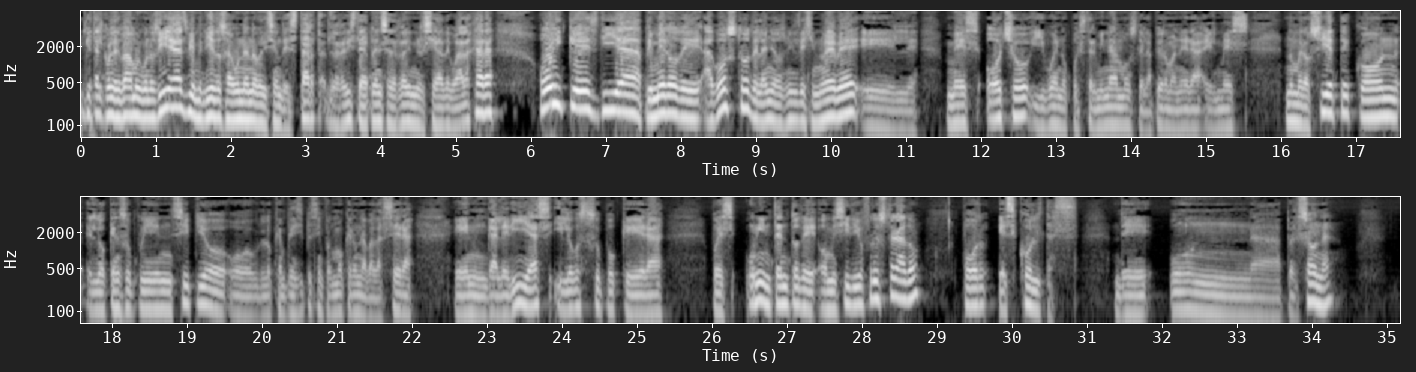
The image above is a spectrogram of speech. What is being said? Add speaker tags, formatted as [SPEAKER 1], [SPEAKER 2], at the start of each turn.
[SPEAKER 1] ¿Qué tal? ¿Cómo les va? Muy buenos días. Bienvenidos a una nueva edición de Start, la revista de prensa de Radio Universidad de Guadalajara. Hoy que es día primero de agosto del año 2019, el mes 8, y bueno, pues terminamos de la peor manera el mes número 7 con lo que en su principio, o lo que en principio se informó que era una balacera en galerías, y luego se supo que era pues un intento de homicidio frustrado, por escoltas de una persona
